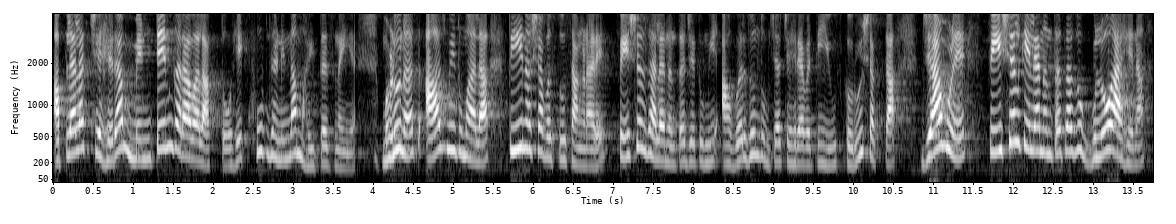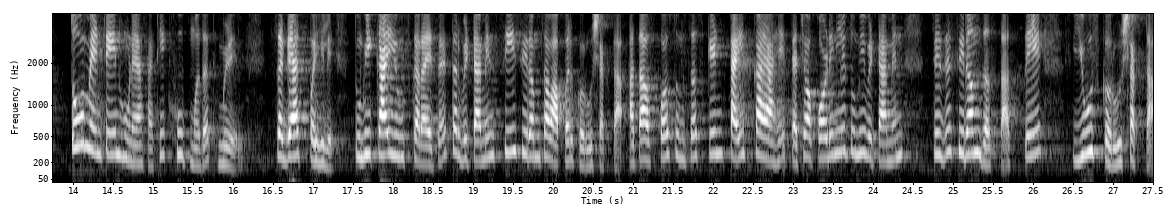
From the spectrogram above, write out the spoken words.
आपल्याला चेहरा मेंटेन करावा लागतो हे खूप जणींना माहीतच नाही आहे म्हणूनच आज मी तुम्हाला तीन अशा वस्तू सांगणार आहे. फेशियल झाल्यानंतर जे तुम्ही आवर्जून तुमच्या चेहऱ्यावरती यूज करू शकता ज्यामुळे फेशियल केल्यानंतरचा जो ग्लो आहे ना तो मेंटेन होण्यासाठी खूप मदत मिळेल. सगळ्यात पहिले तुम्ही काय यूज करायचं आहे तर विटॅमिन सी सिरमचा वापर करू शकता. आता ऑफकोर्स तुमचं स्किन टाईप काय आहे त्याच्या अकॉर्डिंगली तुम्ही विटॅमिनचे जे सिरम्स असतात ते यूज करू शकता.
